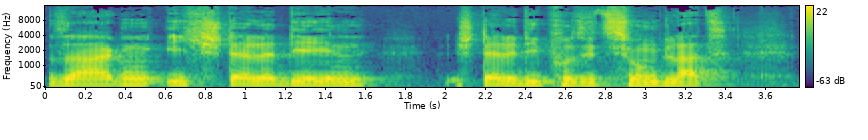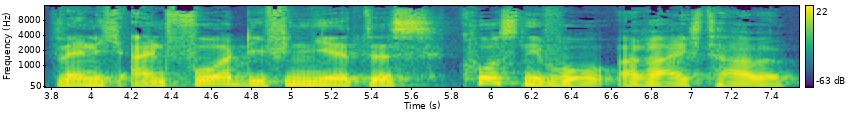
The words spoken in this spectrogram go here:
sagen, ich stelle den, stelle die Position glatt, wenn ich ein vordefiniertes Kursniveau erreicht habe.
